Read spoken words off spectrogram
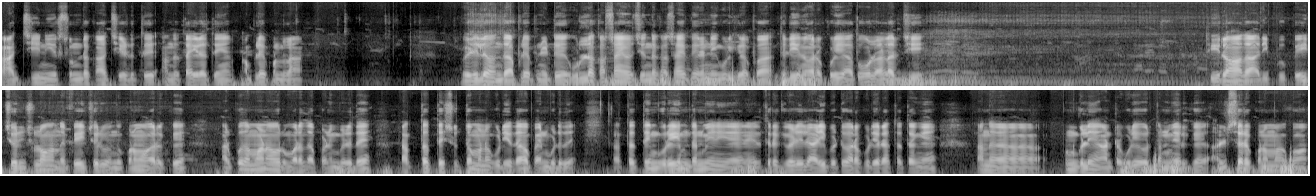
காய்ச்சி நீர் சுண்ட காய்ச்சி எடுத்து அந்த தைலத்தையும் அப்ளை பண்ணலாம். வெளியில் வந்து அப்ளை பண்ணிவிட்டு உள்ளே கஷாயம் வச்சு இந்த கஷாயத்தை ரெண்டையும் குடிக்கிறப்ப திடீர்னு வரக்கூடிய தோல் அலர்ஜி தீராத அரிப்பு. பேய்ச்சொறின்னு சொல்லுவாங்க. அந்த பேய்ச்சொறி வந்து குணமாகறக்கு அற்புதமான ஒரு மருந்தாக பயன்படுது. ரத்தத்தை சுத்தம் பண்ணக்கூடியதாக பயன்படுது. ரத்தத்தை உறையும் தன்மையை நிறுத்துறதுக்கு வெளியில் அடிபட்டு வரக்கூடிய ரத்தத்தைங்க அந்த புண்களையும் ஆற்றக்கூடிய ஒரு தன்மை இருக்குது அல்சரை குணமாக்கும்.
